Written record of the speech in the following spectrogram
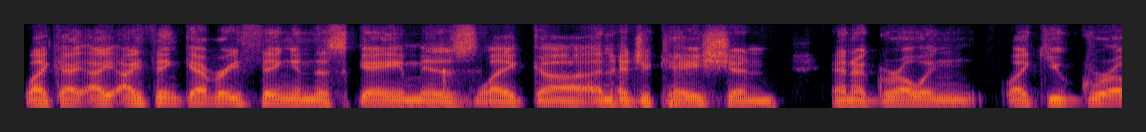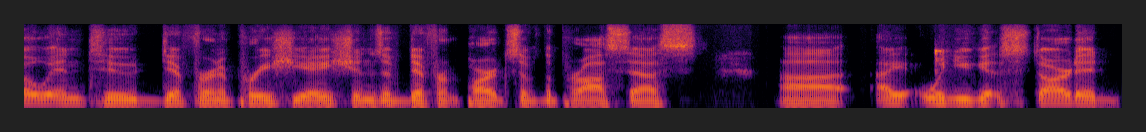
Like I, I think everything in this game is like uh, an education and a growing. Like you grow into different appreciations of different parts of the process. Uh, I when you get started,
